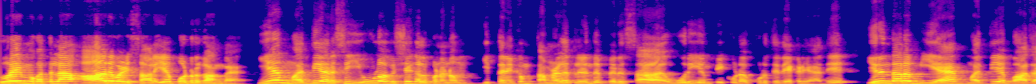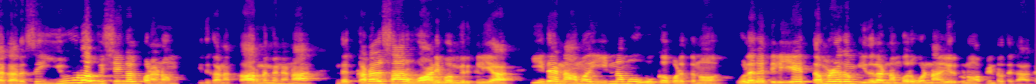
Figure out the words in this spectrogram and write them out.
துறைமுகத்துல ஆறு வழி சாலையை போட்டிருக்காங்க. ஏன் மத்திய அரசு இவ்வளவு விஷயங்கள் பண்ணணும்? இத்தனைக்கும் தமிழகத்திலிருந்து பெருசா ஒரு எம்பி கூட கொடுத்ததே கிடையாது. இருந்தாலும் ஏன் மத்திய பாஜக அரசு இவ்வளவு விஷயங்கள் பண்ணணும்? இதுக்கான காரணம் என்னன்னா இந்த கடல்சார் வாணிபம் இருக்கு இல்லையா? இதை நாம இன்னமும் ஊக்கப்படுத்தணும். உலகத்திலேயே தமிழகம் இதுல நம்பர் ஒன்னா இருக்கணும் அப்படின்றதுக்காக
